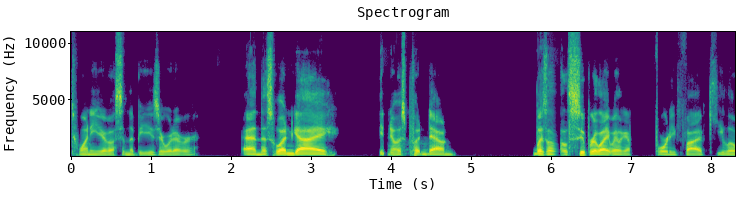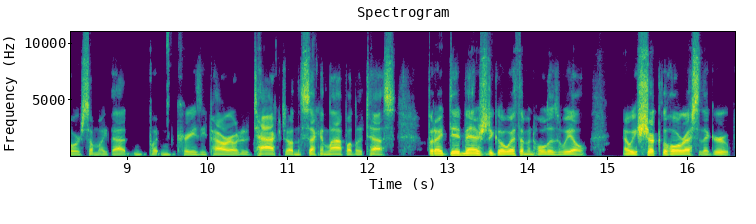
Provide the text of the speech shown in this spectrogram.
20 of us in the Bs or whatever. And this one guy, you know, was putting down was a super lightweight, like a 45 kilo or something like that, and putting crazy power out. It attacked on the second lap on Lutece, but I did manage to go with him and hold his wheel, and we shook the whole rest of the group.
